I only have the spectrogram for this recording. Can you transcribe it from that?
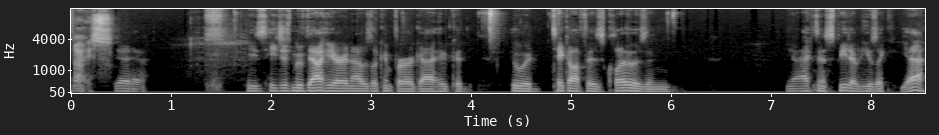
Nice. Yeah, yeah. He's he just moved out here, and I was looking for a guy who could who would take off his clothes and you know act in a speedo, and he was like, "Yeah,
